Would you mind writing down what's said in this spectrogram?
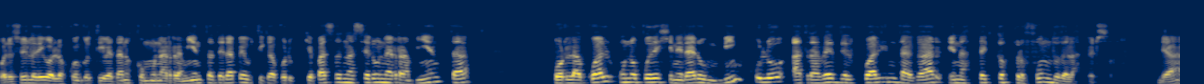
Por eso yo le digo los cuencos tibetanos como una herramienta terapéutica, porque pasan a ser una herramienta por la cual uno puede generar un vínculo a través del cual indagar en aspectos profundos de las personas. ¿ya?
